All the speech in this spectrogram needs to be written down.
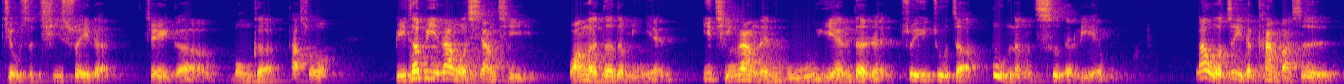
九十七岁的这个蒙格他说：“比特币让我想起王尔德的名言：一群让人无言的人追逐着不能吃的猎物。”那我自己的看法是。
